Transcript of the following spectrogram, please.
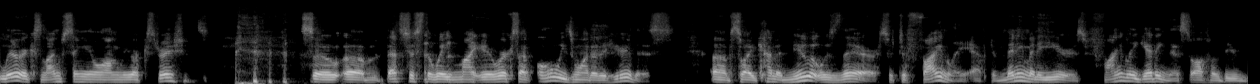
lyrics, and I'm singing along the orchestrations. so um, that's just the way my ear works. I've always wanted to hear this. Um, so I kind of knew it was there. So to finally, after many, many years, finally getting this off of the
